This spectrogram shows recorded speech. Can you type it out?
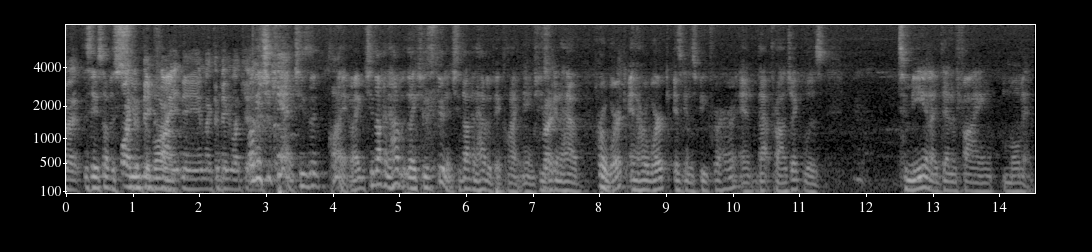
Right. The safe stuff is Or like super the big boring. client name, like the big like. Oh, yeah. Okay, she can. She's a client, right? She's not gonna have like she's a student. She's not gonna have a big client name. She's Right. gonna have her work, and her work is gonna speak for her. And that project was, to me, an identifying moment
